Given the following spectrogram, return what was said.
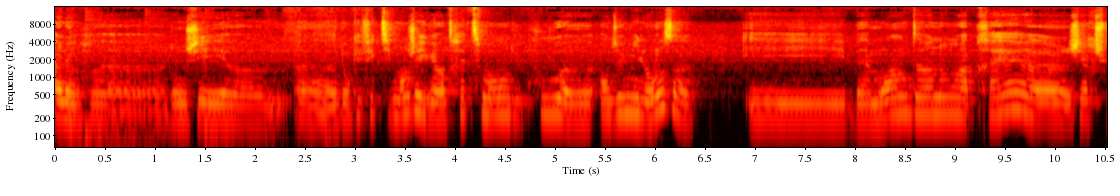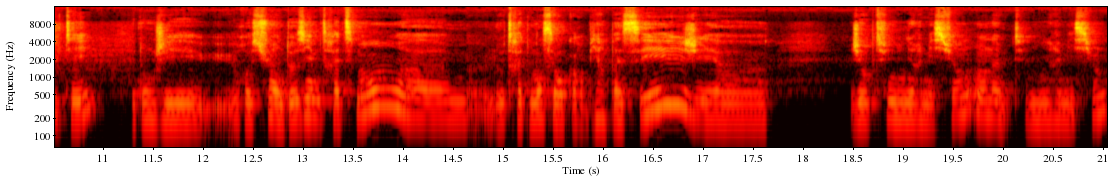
Alors, euh, donc j'ai, euh, euh, donc effectivement, j'ai eu un traitement du coup en 2011 et ben, moins d'un an après, j'ai rechuté. Donc j'ai reçu un deuxième traitement. le traitement s'est encore bien passé. J'ai, j'ai obtenu une rémission. On a obtenu une rémission.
